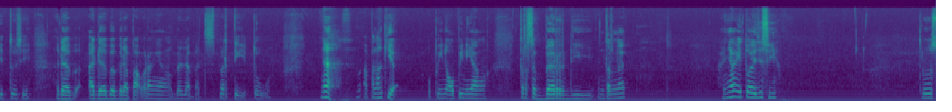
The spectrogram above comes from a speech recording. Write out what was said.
itu sih. Ada ada beberapa orang yang berdapat seperti itu. Nah apalagi ya? Opini-opini yang tersebar di internet hanya itu aja sih. Terus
